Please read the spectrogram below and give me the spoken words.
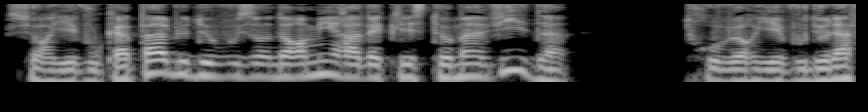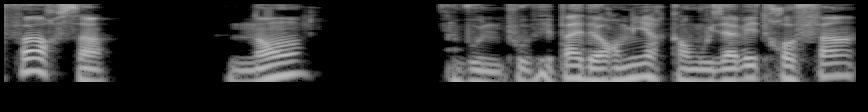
Seriez-vous capable de vous endormir avec l'estomac vide? Trouveriez-vous de la force? Non. Vous ne pouvez pas dormir quand vous avez trop faim.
